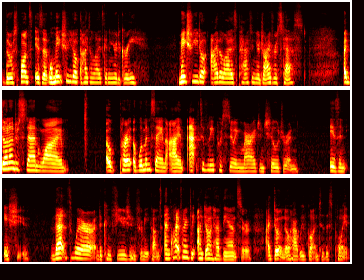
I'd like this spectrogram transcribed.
the response isn't, well, make sure you don't idolize getting your degree. Make sure you don't idolize passing your driver's test. I don't understand why a, per, a woman saying I am actively pursuing marriage and children is an issue. That's where the confusion for me comes. And quite frankly, I don't have the answer. I don't know how we've gotten to this point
